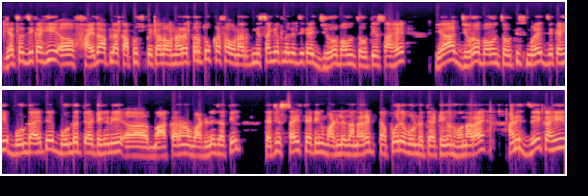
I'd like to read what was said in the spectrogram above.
याचा जे काही फायदा आपल्या कापूस पिकाला होणार आहे तर तो कसा होणार मी सांगितलं की जे काही झिरो बावन्न चौतीस आहे. या झिरो बावन्न चौतीस मुळे जे काही बोंड आहे ते बोंड त्या ठिकाणी आकारानं वाढले जातील. त्याची साईज त्या ठिकाणी वाढले जाणार आहे. टपोरे बोंड त्या ठिकाणी होणार आहे. आणि जे काही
